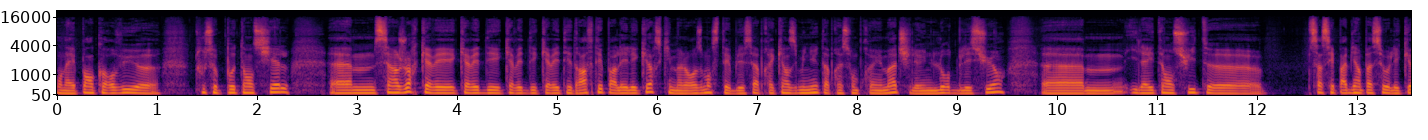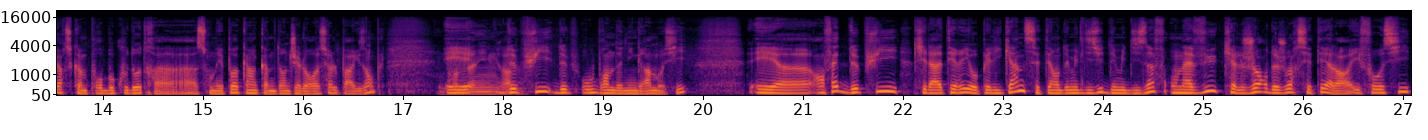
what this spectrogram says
on n'avait pas encore vu euh, tout ce potentiel. c'est un joueur qui avait, des, qui avait été drafté par les Lakers, qui malheureusement s'était blessé après 15 minutes après son premier match. Il a eu une lourde blessure. il a été ensuite ça s'est pas bien passé aux Lakers comme pour beaucoup d'autres à, son époque, hein, comme D'Angelo Russell par exemple. et depuis, ou Brandon Ingram aussi. Et euh, en fait, depuis qu'il a atterri au Pelicans, c'était en 2018-2019, on a vu quel genre de joueur c'était. Alors, il faut aussi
